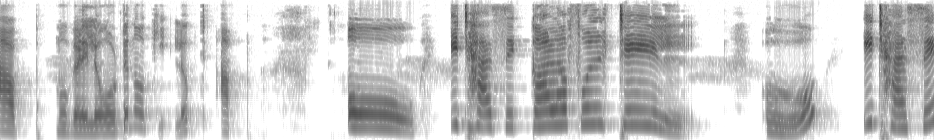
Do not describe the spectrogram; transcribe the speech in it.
അപ്പ് മുകളിലോട്ട് നോക്കി. Looked up oh it has a colourful tail oh it has a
